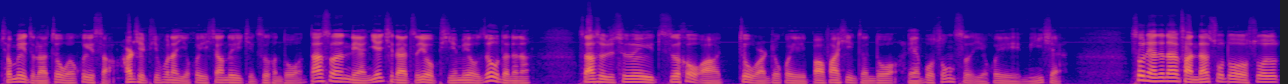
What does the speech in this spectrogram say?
求美者呢，皱纹会少，而且皮肤呢也会相对紧致很多。但是连接起来只有皮没有肉的呢，三十岁之后啊，皱纹就会爆发性增多，脸部松弛也会明显。瘦脸针的反弹速度说。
